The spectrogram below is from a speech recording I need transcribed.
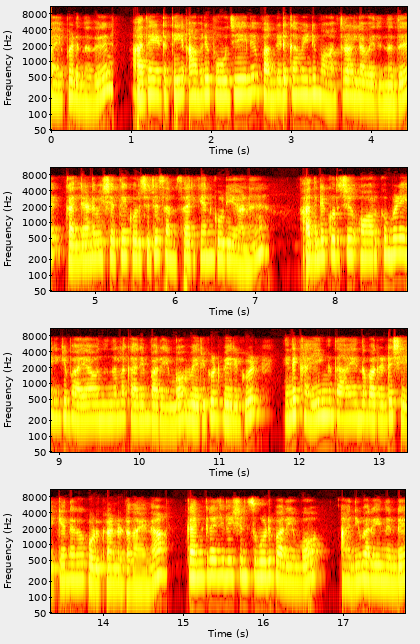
ഭയപ്പെടുന്നത്? അതേ ഏട്ടത്തി അവർ പൂജയിൽ പങ്കെടുക്കാൻ വേണ്ടി മാത്രമല്ല വരുന്നത്. കല്യാണ വിഷയത്തെ കുറിച്ചിട്ട് സംസാരിക്കാൻ കൂടിയാണ്. അതിനെക്കുറിച്ച് ഓർക്കുമ്പോഴേ എനിക്ക് ഭയാവുന്നുള്ള കാര്യം പറയുമ്പോൾ വെരി ഗുഡ് വെരി ഗുഡ് നിന്റെ കൈ ഇങ്ങ് താ എന്ന് പറഞ്ഞിട്ട് ഷെയ്ക്കാനൊക്കെ കൊടുക്കാൻ കേട്ടോ നായന. കൺഗ്രാചുലേഷൻസ് കൂടി പറയുമ്പോൾ അനി പറയുന്നുണ്ട്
